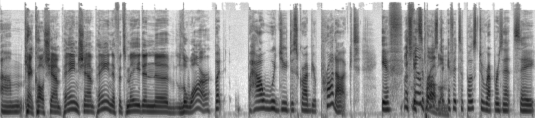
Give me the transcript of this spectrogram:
Um, Can't call champagne champagne if it's made in uh, Loire. but how would you describe your product? If That's it's supposed to, if it's supposed to represent, say,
